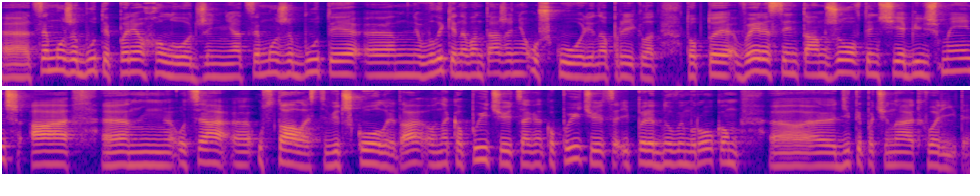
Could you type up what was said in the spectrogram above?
е, це може бути переохолодження, це може бути е, велике навантаження у школі, наприклад. Тобто вересень, там жовтень ще більш-менш, а е, м, оця е, усталость від школи да, накопичується, накопичується, і перед новим роком е, діти починають хворіти.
